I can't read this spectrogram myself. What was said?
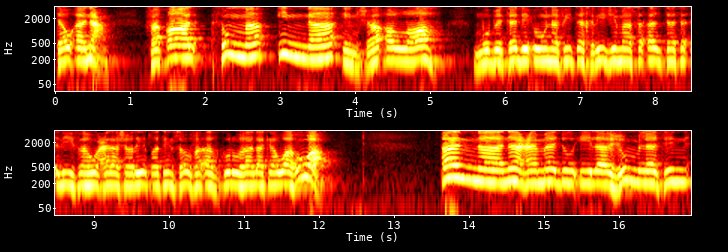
تو نعم فقال ثم إنا إن شاء الله مبتدئون في تخريج ما سألت تأليفه على شريطة سوف أذكرها لك وهو أنا نعمد إلى جملة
